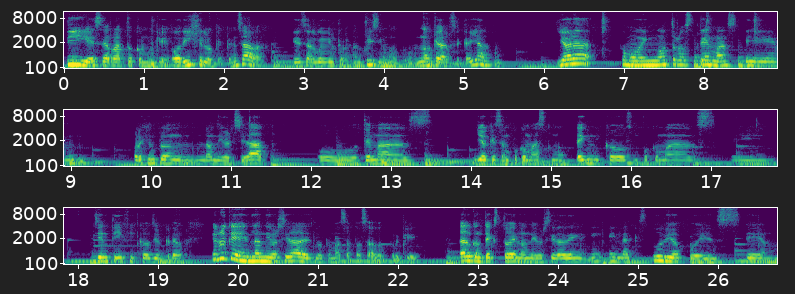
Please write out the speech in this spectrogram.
di ese rato como que, o dije lo que pensaba, que es algo importantísimo, como no quedarse callado. Y ahora, como en otros temas, em, por ejemplo, en la universidad, o temas, yo que sé, un poco más como técnicos, un poco más eh, científicos, yo creo. Yo creo que en la universidad es lo que más ha pasado, porque dado el contexto en la universidad en, la que estudio, pues em,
